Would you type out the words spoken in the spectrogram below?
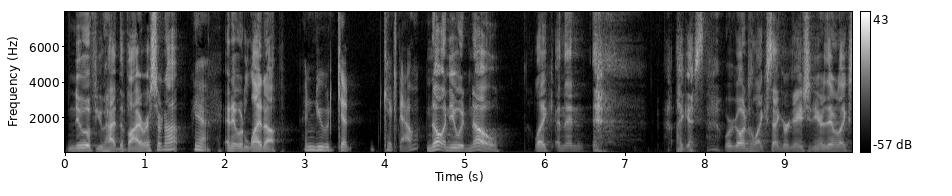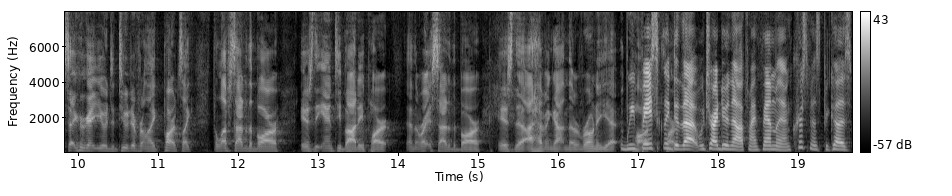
knew if you had the virus or not. Yeah. and it would light up. And you would get kicked out. No, and you would know. Like, and then I guess we're going to like segregation here. They were like segregate you into two different like parts. Like the left side of the bar is the antibody part, and the right side of the bar is the I haven't gotten the Rona yet. We part- basically part. did that. We tried doing that with my family on Christmas because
